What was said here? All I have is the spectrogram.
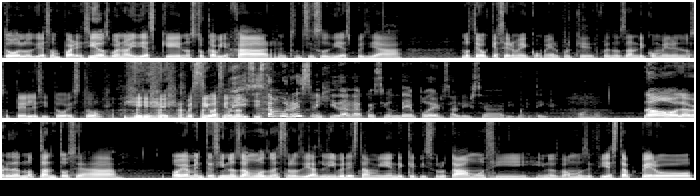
todos los días son parecidos. Bueno, hay días que nos toca viajar, entonces esos días pues ya no tengo que hacerme de comer porque pues nos dan de comer en los hoteles y todo esto. Y pues sigo haciendo... Oye, ¿y sí está muy restringida la cuestión de poder salirse a divertir o no? No, la verdad no tanto, o sea, obviamente sí nos damos nuestros días libres también de que disfrutamos y, y nos vamos de fiesta, pero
